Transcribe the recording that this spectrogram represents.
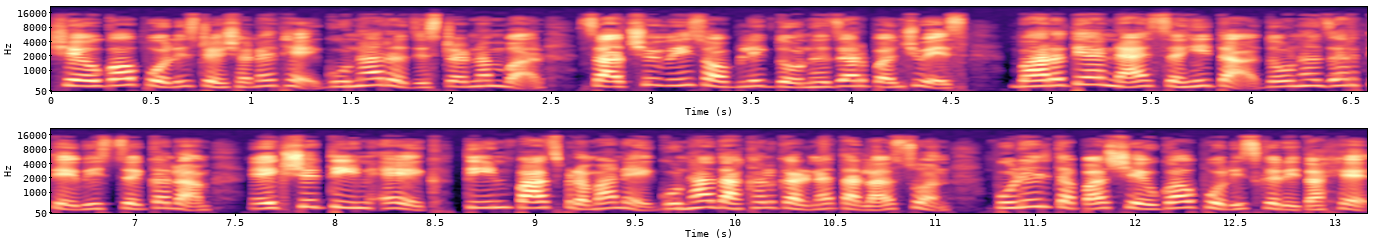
शेवगाव पोलीस स्टेशन येथे गुन्हा रजिस्टर नंबर सातशे वीस ऑब्लिक दोन हजार पंचवीस भारतीय न्याय संहिता दोन हजार तेवीसचे कलम एकशे तीन एक तीन पाच प्रमाणे गुन्हा दाखल करण्यात आला असून पुढील तपास शेवगाव पोलीस करीत आहेत.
